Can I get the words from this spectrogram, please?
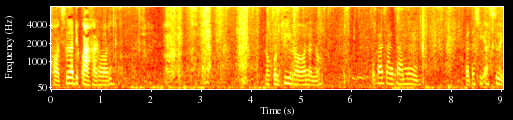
ถอดเสื้อดีกว่าค่ะร้อน เราคนที่ร้อนอะเนาะ โอกาซังซามุยวัตชิอาซุย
